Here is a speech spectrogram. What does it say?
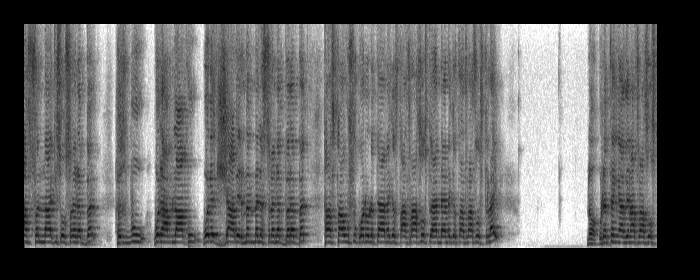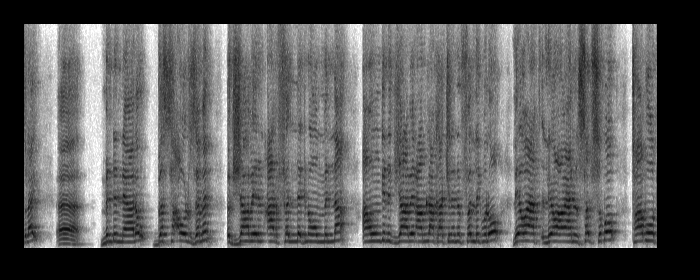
አስፈላጊ ሰው ስለነበር ህዝቡ ወደ አምላኩ ወደ እግዚአብሔር መመለስ ስለነበረበት ታስታውሱ ከሆነ ሁለተኛ ነገስት 13 ወይ አንደኛ ነገስት 13 ላይ ነው ሁለተኛ ዜና 13 ላይ ምንድን ያለው? በሳኦል ዘመን እግዚአብሔርን አልፈለግነውምና አሁን ግን እግዚአብሔር አምላካችንን እንፈልግ ብሎ ሌዋውያንን ሰብስቦ ታቦቱ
